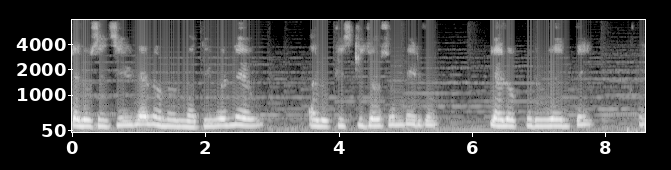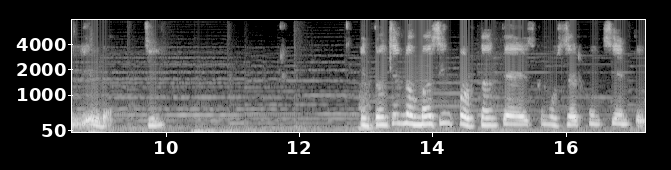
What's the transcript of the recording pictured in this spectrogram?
de lo sensible a lo normativo en Leo, a lo quisquilloso en Virgo y a lo prudente en Libra. ¿sí? Entonces lo más importante es como ser consciente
